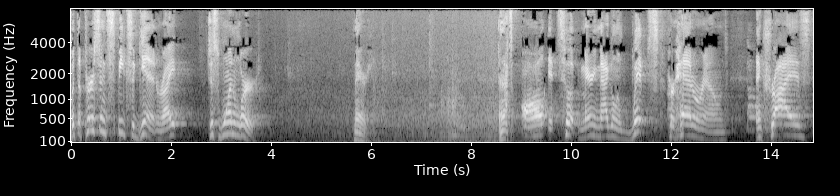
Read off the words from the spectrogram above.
But the person speaks again, right? Just one word. Mary. And that's all it took. Mary Magdalene whips her head around and cries,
